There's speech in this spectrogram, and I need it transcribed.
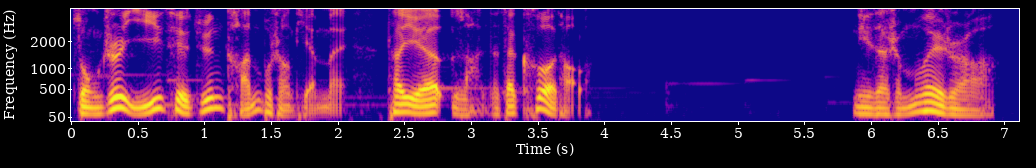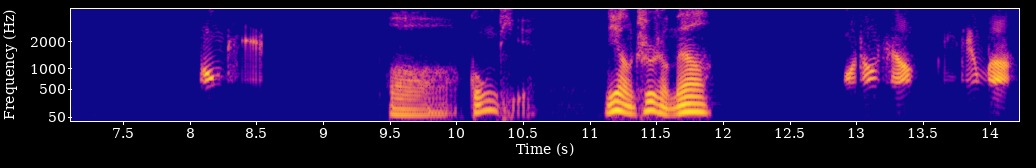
总之，一切均谈不上甜美。他也懒得再客套了。你在什么位置啊？工体。哦，工体。你想吃什么呀？我都行，你定吧。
